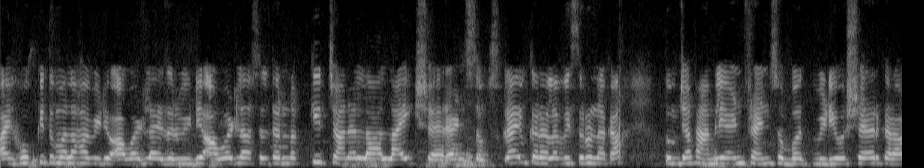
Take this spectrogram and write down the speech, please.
आय होप की तुम्हाला हा व्हिडिओ आवडला आहे. जर व्हिडिओ आवडला असेल तर नक्कीच चॅनलला लाईक शेअर अँड सबस्क्राईब करायला विसरू नका. तुमच्या फॅमिली अँड फ्रेंड्ससोबत व्हिडिओ शेअर करा.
